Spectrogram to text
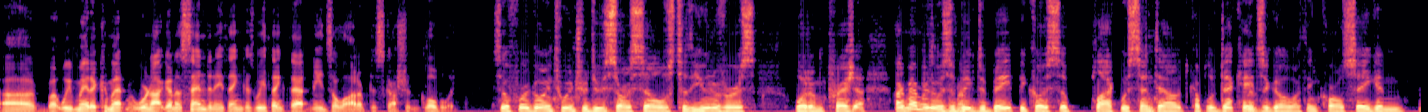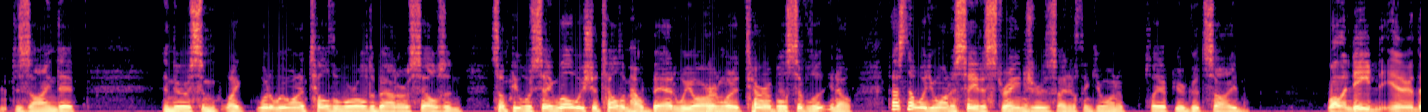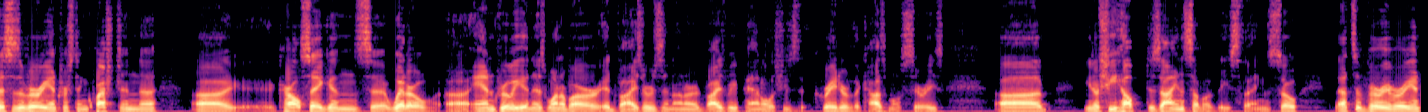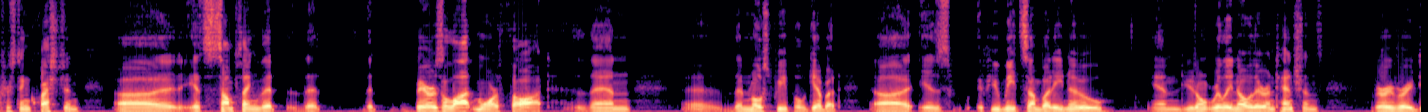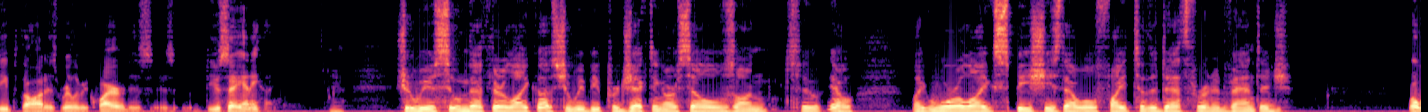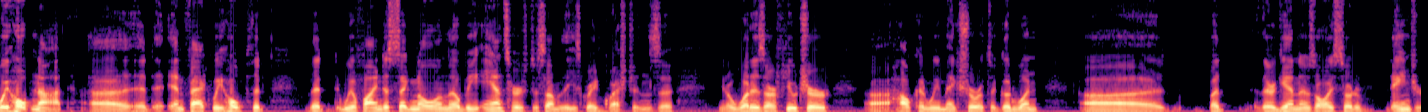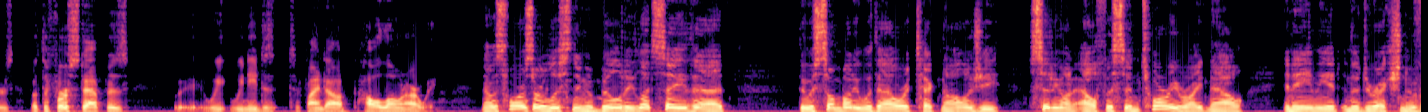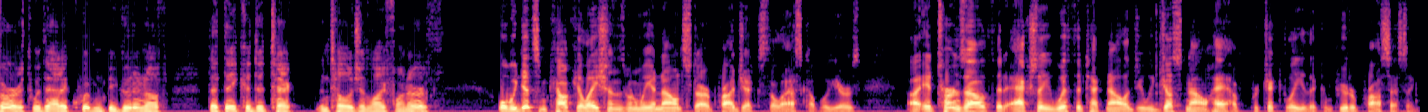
uh, but we've made a commitment. We're not going to send anything because we think that needs a lot of discussion globally. So if we're going to introduce ourselves to the universe, what impression? I remember there was a big debate because a plaque was sent out a couple of decades ago. I think Carl Sagan designed it. And there was some, like, what do we want to tell the world about ourselves? And some people were saying, well, we should tell them how bad we are and what a terrible civil, you know, that's not what you want to say to strangers. I don't think you want to play up your good side. Well, indeed, this is a very interesting question. Uh, uh, Carl Sagan's uh, widow, uh, Ann Druyan, is one of our advisors and on our advisory panel. She's the creator of the Cosmos series. Uh, you know, she helped design some of these things. So that's a very, very interesting question. Uh, it's something that, that, that bears a lot more thought than than most people give it. Is if you meet somebody new and you don't really know their intentions, very, very deep thought is really required. Is, is do you say anything? Yeah. Should we assume that they're like us? Should we be projecting ourselves onto, you know, like warlike species that will fight to the death for an advantage? Well, we hope not. Uh, it, in fact, we hope that that we'll find a signal and there'll be answers to some of these great questions. Uh, you know, what is our future? Uh, how can we make sure it's a good one? There again, there's always sort of dangers. But the first step is we, we need to, to find out how alone are we. Now, as far as our listening ability, let's say that there was somebody with our technology sitting on Alpha Centauri right now and aiming it in the direction of Earth. Would that equipment be good enough that they could detect intelligent life on Earth? Well, we did some calculations when we announced our projects the last couple of years. Uh, it turns out that actually with the technology we just now have, particularly the computer processing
